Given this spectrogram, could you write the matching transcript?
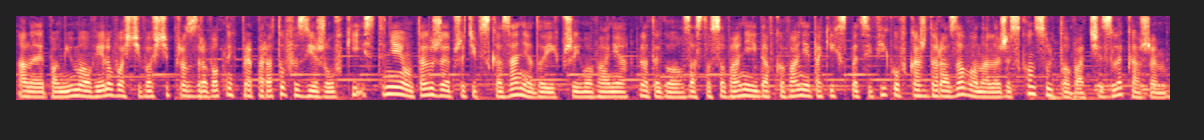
ale pomimo wielu właściwości prozdrowotnych preparatów z jeżówki istnieją także przeciwwskazania do ich przyjmowania. Dlatego zastosowanie i dawkowanie takich specyfików każdorazowo należy skonsultować się z lekarzem.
